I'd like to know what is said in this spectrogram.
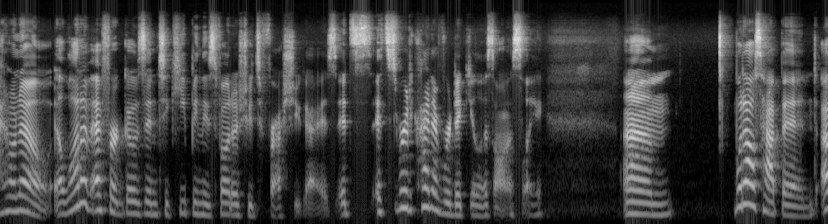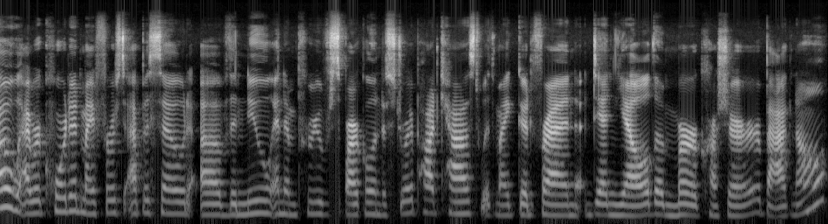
I don't know. A lot of effort goes into keeping these photo shoots fresh, you guys. It's it's kind of ridiculous, honestly. Um, what else happened? Oh, I recorded my first episode of the new and improved Sparkle and Destroy podcast with my good friend Danielle, the Mur Crusher Bagnall,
